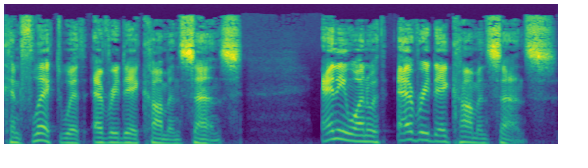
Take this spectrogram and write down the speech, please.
conflict with everyday common sense. Anyone with everyday common sense,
